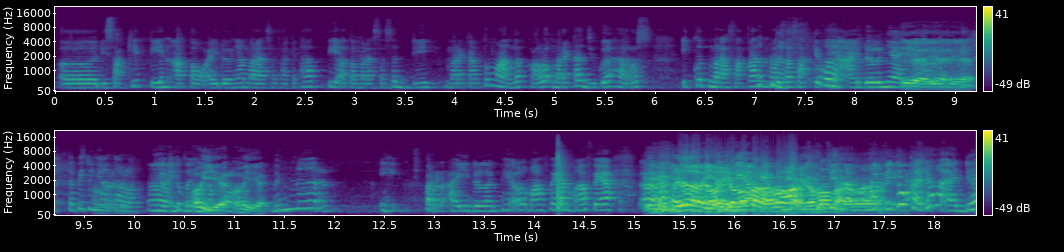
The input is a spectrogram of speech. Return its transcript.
uh, disakitin atau idolnya merasa sakit hati atau merasa sedih, mereka tuh menganggap kalau mereka juga harus ikut merasakan rasa sakitnya idolnya Iya, gitu. iya, Jadi iya. tapi itu nyata loh kayak itu itu- banyak oh iya loh. oh iya bener Ih, per idolan eh oh, maaf ya maaf ya Iya, iya, iya. apa-apa. tapi tuh kadang ada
